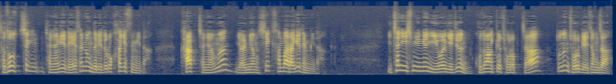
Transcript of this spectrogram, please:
저소득 전형에 대해 설명드리도록 하겠습니다. 각 전형은 10명씩 선발하게 됩니다. 2026년 2월 기준 고등학교 졸업자 또는 졸업 예정자,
